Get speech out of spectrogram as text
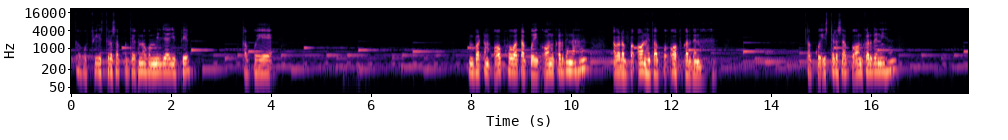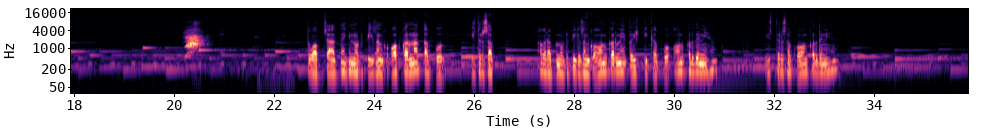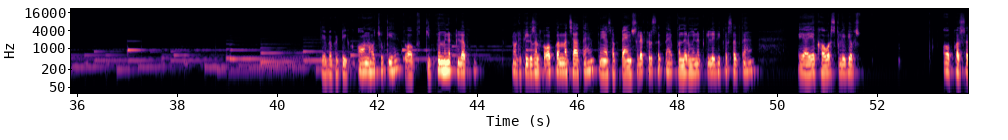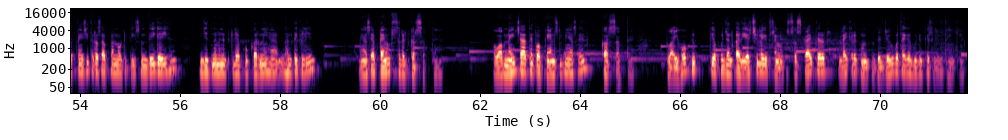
तो फिर इस तरह से आपको देखने को मिल जाएगी फिर। तो आपको ये बटन ऑफ़ होगा तो आपको एक ऑन कर देना है। अगर आपका ऑन है तो आपको ऑफ़ कर देना है। तो आपको इस तरह से आपको ऑन कर देनी है। तो आप चाहते हैं कि नोटिफिकेशन को ऑफ़ करना तो आपको इस तरह से आप अगर आप नोटिफिकेशन को ऑन करनी है तो इस टिक आपको ऑन कर देनी है। इस तरह से आपको ऑन कर देनी है। तो यहाँ टिक ऑन हो चुकी है तो आप कितने मिनट के लिए आप नोटिफिकेशन को ऑफ़ करना चाहते हैं तो यहाँ से आप टाइम सेलेक्ट कर सकते हैं, पंद्रह मिनट के लिए भी कर सकते हैं, या एक आवर्स के लिए भी आप ऑफ़ कर सकते हैं। इसी तरह से आपका नोटिफिकेशन दी गई है, जितने मिनट के लिए आपको करनी है, घंटे के लिए, यहाँ से आप टाइम सेलेक्ट कर सकते हैं। अब आप नहीं चाहते तो आप कैंसिल भी यहाँ से कर सकते हैं। तो आई होप कि आपको जानकारी अच्छी लगी तो चैनल को सब्सक्राइब करें लाइक करें कमेंट करके ज़रूर बताएगा वीडियो कैसे लगी। Thank you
